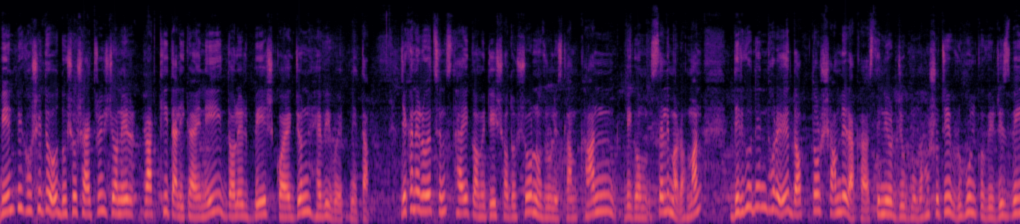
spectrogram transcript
বিএনপি ঘোষিত দুশো সাঁত্রিশ জনের প্রার্থী তালিকায় নেই দলের বেশ কয়েকজন হেভিওয়েট নেতা। যেখানে রয়েছেন স্থায়ী কমিটির সদস্য নজরুল ইসলাম খান, বেগম সেলিমা রহমান। দীর্ঘদিন ধরে দপ্তর সামনে রাখা সিনিয়র যুগ্ম মহাসচিব রুহুল কবির রিজভি,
